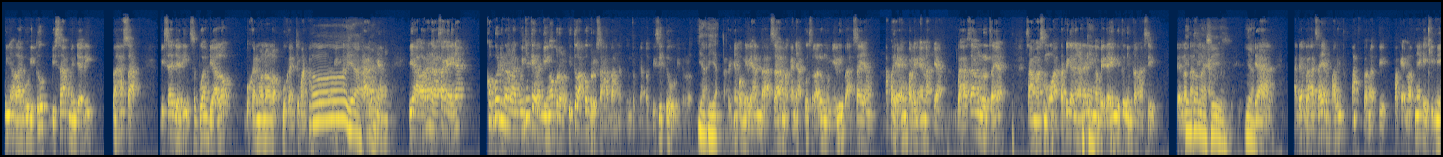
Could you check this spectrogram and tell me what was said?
punya lagu itu bisa menjadi bahasa bisa jadi sebuah dialog bukan monolog bukan cuma aku Oh, iya. orang yang ya orang ngerasa kayaknya kok gue denger lagunya kayak lagi ngobrol itu aku berusaha banget untuk dapat di situ gitu loh Ya, iya. artinya pemilihan bahasa makanya aku selalu memilih bahasa yang apa ya yang paling enak ya bahasa menurut saya sama semua tapi kadang-kadang Oke. yang ngebedain itu intonasi dan notasinya Intonasi. Ya. ya ada bahasa yang paling tepat banget dipakai notnya kayak gini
